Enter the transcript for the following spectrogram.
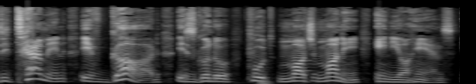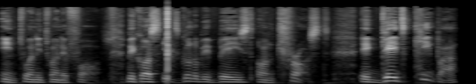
determine if God is going to put much money in your hands in 2024 because it's going to be based on trust. A gatekeeper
